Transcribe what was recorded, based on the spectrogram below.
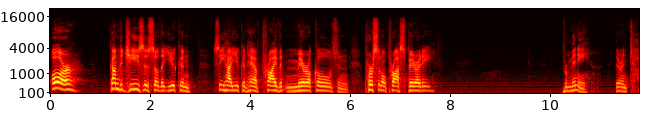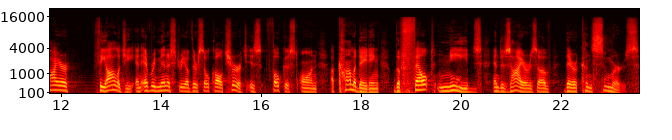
or come to Jesus so that you can see how you can have private miracles and personal prosperity. For many, their entire theology and every ministry of their so called church is focused on accommodating the felt needs and desires of their consumers.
